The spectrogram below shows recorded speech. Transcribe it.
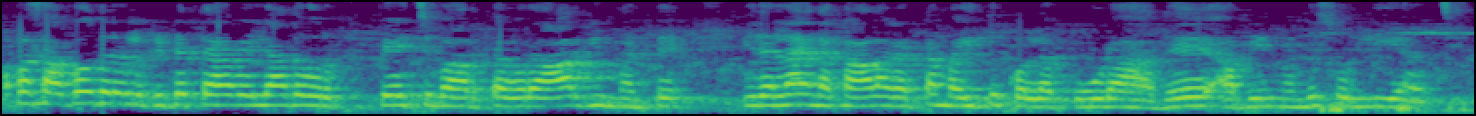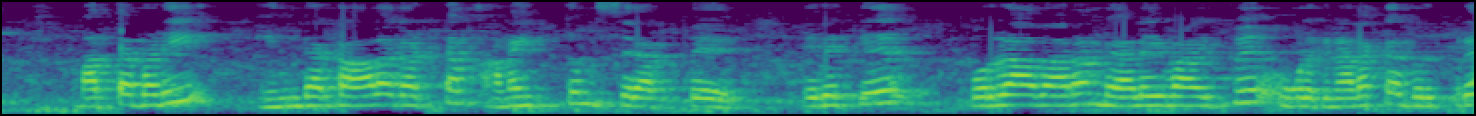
அப்போ சகோதரர்கள்கிட்ட தேவையில்லாத ஒரு பேச்சுவார்த்தை ஒரு ஆர்கியூமெண்ட்டு இதெல்லாம் இந்த காலகட்டம் வைத்து கொள்ளக்கூடாது அப்படின்னு வந்து சொல்லியாச்சு. மற்றபடி இந்த காலகட்டம் அனைத்தும் சிறப்பு. இதுக்கு பொருளாதாரம் வேலைவாய்ப்பு உங்களுக்கு நடக்கவிருக்கிற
